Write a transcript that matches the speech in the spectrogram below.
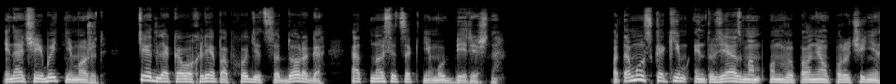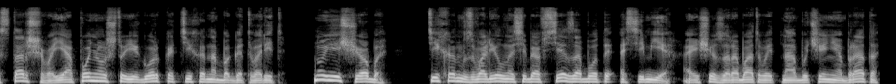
Иначе и быть не может. Те, для кого хлеб обходится дорого, относятся к нему бережно. Потому с каким энтузиазмом он выполнял поручение старшего, я понял, что Егорка Тихона боготворит. Ну еще бы. Тихон взвалил на себя все заботы о семье, а еще зарабатывает на обучение брата,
